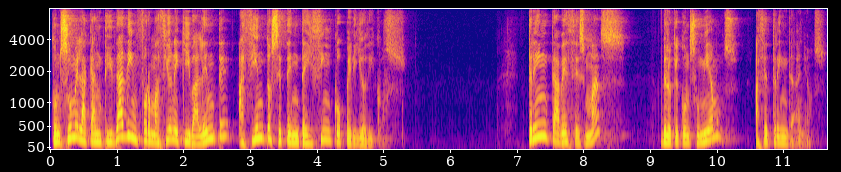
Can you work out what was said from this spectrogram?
consume la cantidad de información equivalente a 175 periódicos. 30 veces más de lo que consumíamos hace 30 años.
